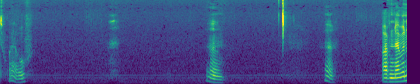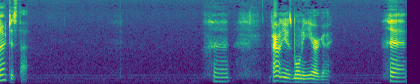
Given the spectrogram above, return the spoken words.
Twelve. Um. Oh. I've never noticed that. Apparently, it was born a year ago. oh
